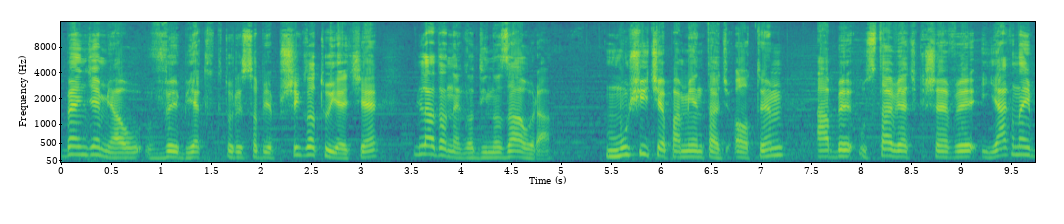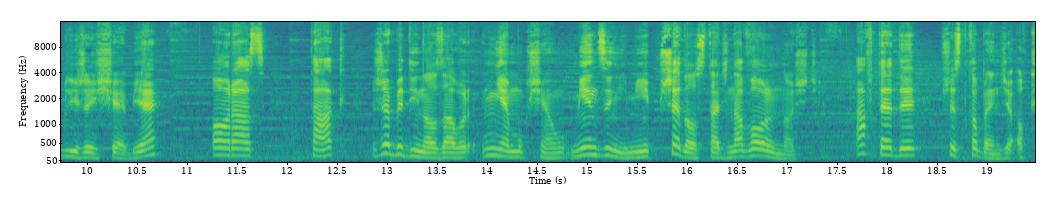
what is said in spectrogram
będzie miał wybieg, który sobie przygotujecie dla danego dinozaura. Musicie pamiętać o tym, aby ustawiać krzewy jak najbliżej siebie oraz tak, żeby dinozaur nie mógł się między nimi przedostać na wolność, a wtedy wszystko będzie ok.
